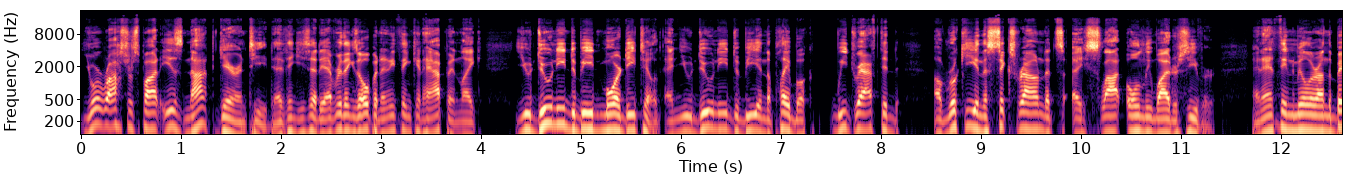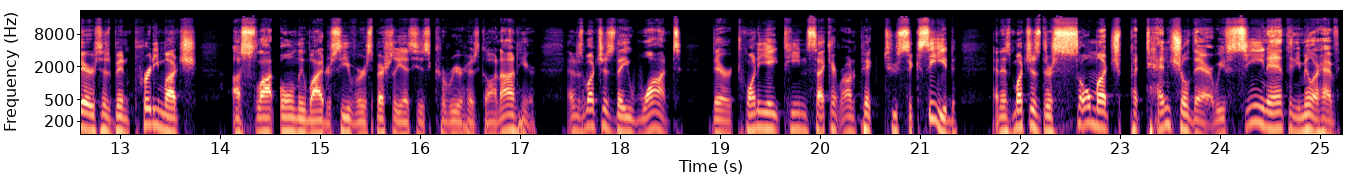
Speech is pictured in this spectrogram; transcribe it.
your roster spot is not guaranteed. I think he said everything's open, anything can happen. Like you do need to be more detailed and you do need to be in the playbook. We drafted a rookie in the sixth round that's a slot only wide receiver. And Anthony Miller on the Bears has been pretty much a slot only wide receiver, especially as his career has gone on here. And as much as they want their 2018 second round pick to succeed, and as much as there's so much potential there, we've seen Anthony Miller have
